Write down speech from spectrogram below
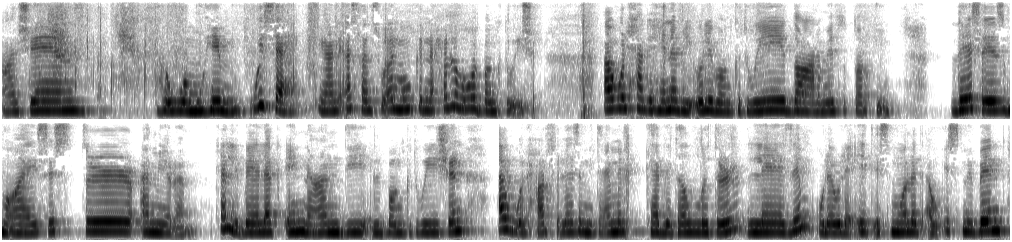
عشان هو مهم وسهل. يعني أسهل سؤال ممكن نحله هو ال punctuation. أول حاجة هنا بيقول لي punctuate ضع علاميه الترقيم. This is my sister أميرة خلي بالك إن عندي ال punctuation أول حرف لازم يتعمل capital letter لازم. ولو لقيت اسم ولد أو اسم بنت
